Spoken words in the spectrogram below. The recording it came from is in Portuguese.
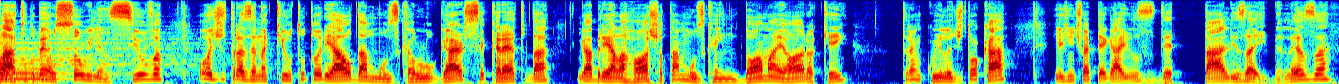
Olá, tudo bem? Eu sou William Silva, hoje trazendo aqui o tutorial da música Lugar Secreto da Gabriela Rocha, tá? Música em Dó maior, ok? Tranquila de tocar. E a gente vai pegar os detalhes aí, beleza?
